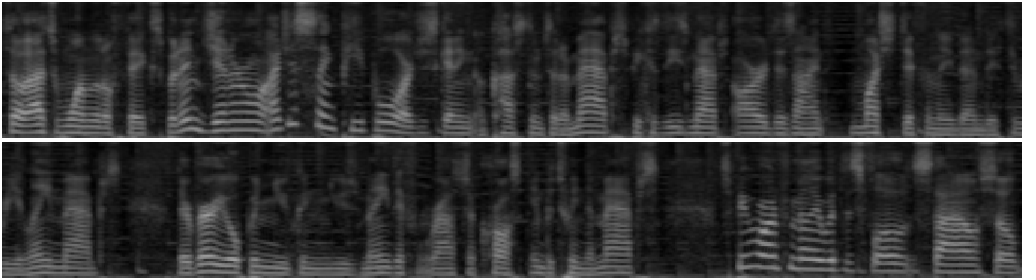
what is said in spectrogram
So that's one little fix. But in general, I just think people are just getting accustomed to the maps because these maps are designed much differently than the three lane maps. They're very open. You can use many different routes to cross in between the maps. So people are unfamiliar with this flow style, so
